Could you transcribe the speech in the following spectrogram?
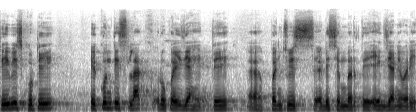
तेवीस कोटी एकोणतीस लाख रुपये जे आहेत ते पंचवीस डिसेंबर ते एक जानेवारी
